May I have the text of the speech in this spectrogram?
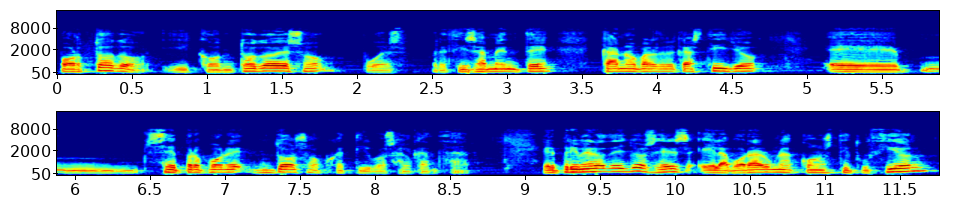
por todo y con todo eso, pues precisamente Cánovas del Castillo eh, se propone dos objetivos a alcanzar. El primero de ellos es elaborar una constitución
